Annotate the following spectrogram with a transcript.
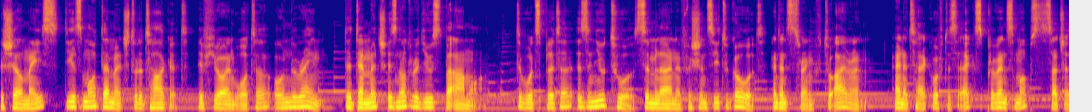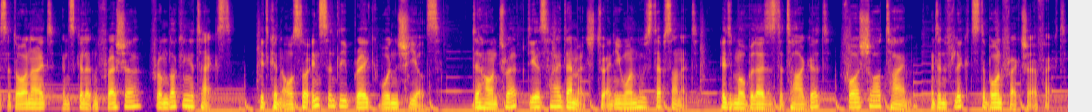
The Shell Mace deals more damage to the target if you are in water or in the rain. The damage is not reduced by armor, the Wood Splitter is a new tool similar in efficiency to gold and in strength to iron. An attack with this axe prevents mobs such as the Door Knight and Skeleton Thresher from blocking attacks. It can also instantly break wooden shields. The Hound Trap deals high damage to anyone who steps on it. It immobilizes the target for a short time and inflicts the bone fracture effect.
